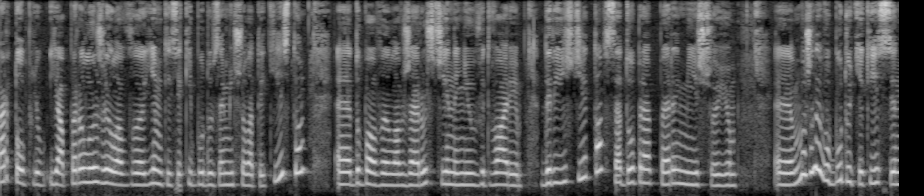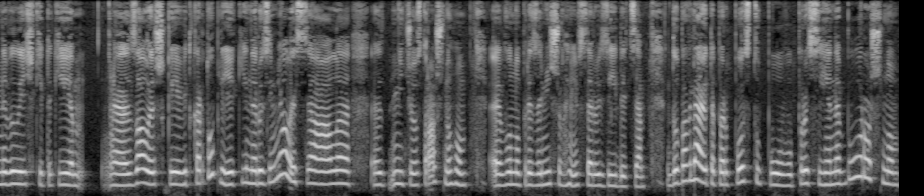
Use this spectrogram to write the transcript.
Картоплю я переложила в ємкість, який буду замішувати тісто, додала вже розчинені у відварі дріжджі та все добре перемішую. Е, Можливо, будуть якісь невеличкі такі е, залишки від картоплі, які не розім'ялися, але е, нічого страшного, е, воно при замішуванні все розійдеться. Добавляю тепер поступово просіяне борошно.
